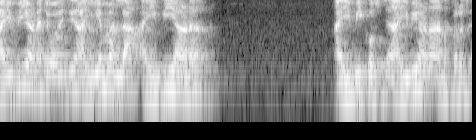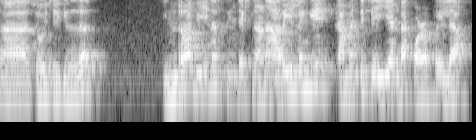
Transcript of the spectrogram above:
ഐ ബി ആണ് ചോദിച്ചത്. ഐ എം അല്ല. ഐ ബി ആണ്. I B question I B ആണ് ആൻസർ ചോദിച്ചിരിക്കുന്നത്. ഇൻട്രാ വീനസ് ഇഞ്ചക്ഷൻ ആണ്. അറിയില്ലെങ്കിൽ കമന്റ് ചെയ്യേണ്ട. കുഴപ്പമില്ല.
